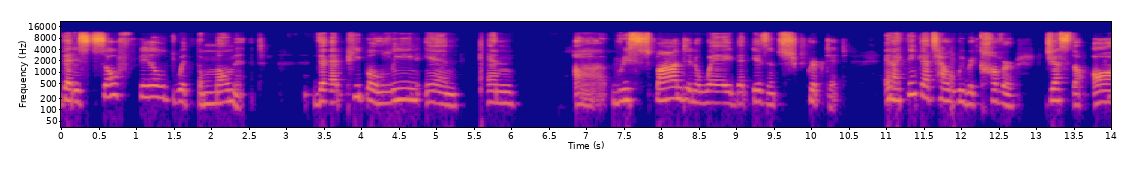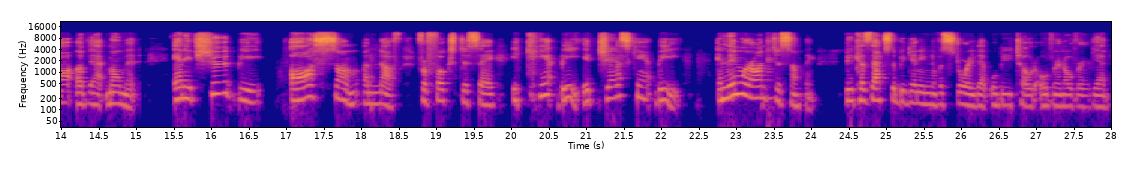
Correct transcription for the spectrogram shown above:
that is so filled with the moment that people lean in and uh, respond in a way that isn't scripted. And I think that's how we recover just the awe of that moment. And it should be awesome enough for folks to say, it can't be, it just can't be. And then we're on to something because that's the beginning of a story that will be told over and over again.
